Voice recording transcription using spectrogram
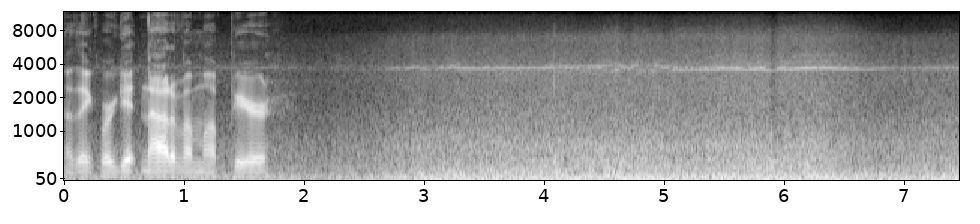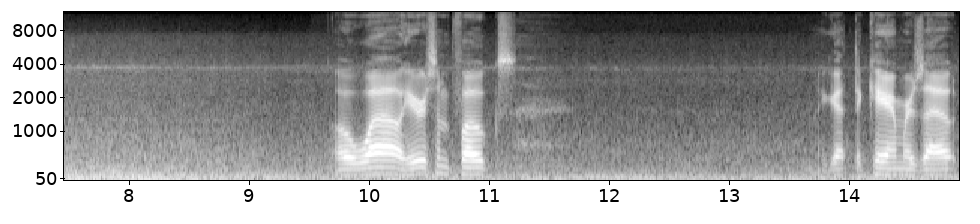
I think we're getting out of them up here. Oh wow, here's some folks. I got the cameras out.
